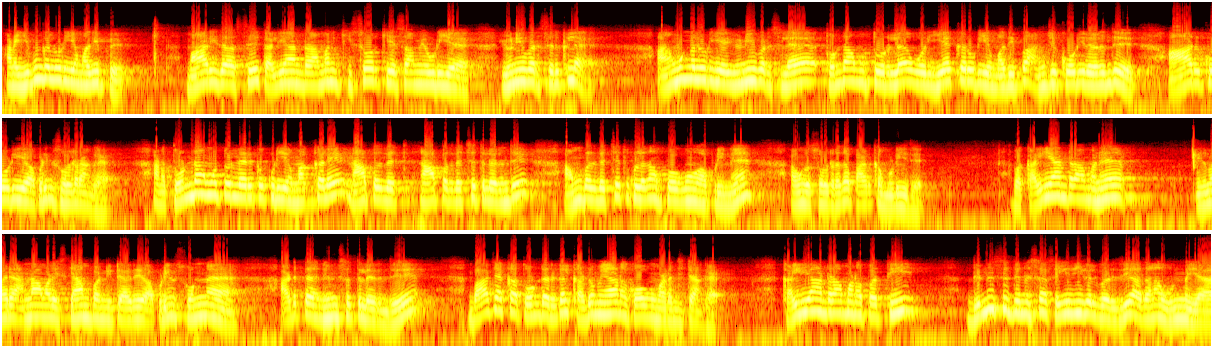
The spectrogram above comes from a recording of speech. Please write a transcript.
ஆனால் இவங்களுடைய மதிப்பு மாரிதாஸ் கல்யாண்ராமன் கிஷோர் கேசாமியுடைய யூனிவர்ஸ் இருக்குல்ல அவங்களுடைய யூனிவர்ஸில் தொண்டாமுத்தூரில் ஒரு ஏக்கருடைய மதிப்பு அஞ்சு கோடியிலிருந்து ஆறு கோடி அப்படின்னு சொல்கிறாங்க ஆனால் தொண்டாமுத்தூரில் இருக்கக்கூடிய மக்களே நாற்பது லட்ச நாற்பது லட்சத்துலேருந்து ஐம்பது லட்சத்துக்குள்ளே தான் போகும் அப்படின்னு அவங்க சொல்கிறத பார்க்க முடியுது. அப்போ கல்யாண்ராமன் இது மாதிரி அண்ணாமலை ஸ்கேம் பண்ணிட்டாரு அப்படின்னு சொன்ன அடுத்த நிமிஷத்துலேருந்து பாஜக தொண்டர்கள் கடுமையான கோபம் அடைஞ்சிட்டாங்க. கல்யாண்ராமனை பற்றி தினசு தினசா செய்திகள் வருது அதெல்லாம் உண்மையா?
